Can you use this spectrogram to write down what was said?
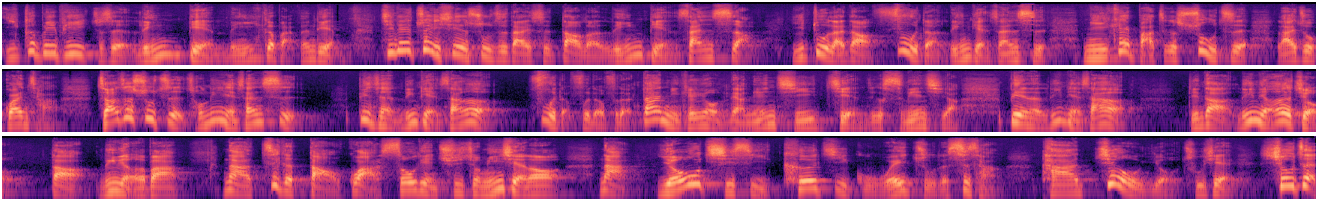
一个 BP 就是零点零一个百分点。今天最新的数字大概是到了零点三四啊，一度来到负的零点三四。你可以把这个数字来做观察，只要这数字从零点三四变成零点三二，负的负的负的。当然你可以用两年期减这个十年期啊，变成零点三二，零到零点二九到零点二八，那这个倒挂收敛趋势就明显喽。那尤其是以科技股为主的市场，它就有出现修正。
